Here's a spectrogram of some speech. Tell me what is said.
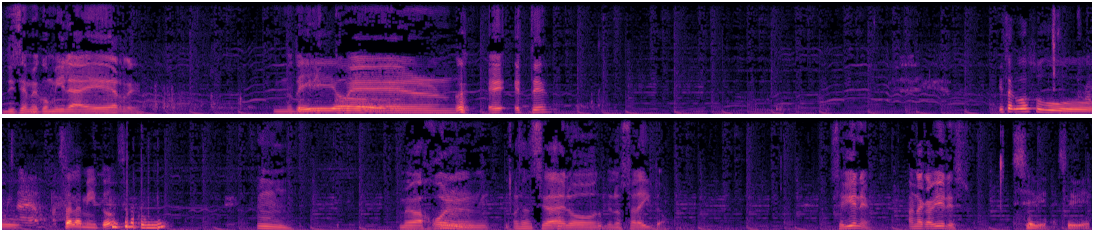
Dice, me comí la R. No te Tío. comer... Eh, este... ¿Qué sacó su salamito? ¿Qué se la comió? Mm. Me bajó el- esa ansiedad de, lo- de los saladitos. Se viene, Ana Cavieres, Se viene, se viene.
